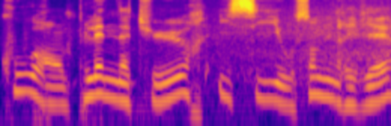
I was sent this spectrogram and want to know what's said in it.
court en pleine nature, ici au son d'une rivière,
